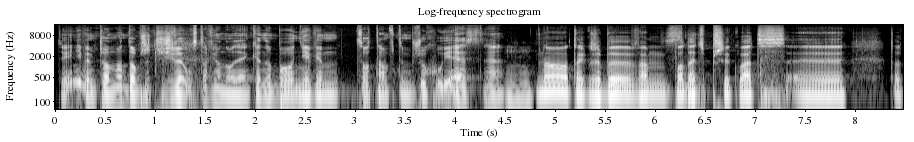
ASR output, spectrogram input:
to ja nie wiem, czy on ma dobrze czy źle ustawioną rękę, no bo nie wiem, co tam w tym brzuchu jest, nie? Mhm. No, tak żeby wam podać przykład, y, to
